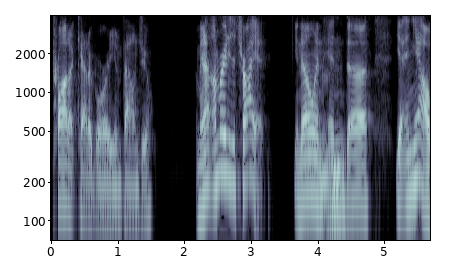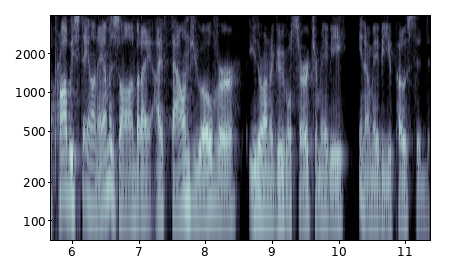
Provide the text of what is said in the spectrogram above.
product category and found you. I mean, I'm ready to try it you know and mm-hmm. and uh, yeah and yeah i'll probably stay on amazon but i i found you over either on a google search or maybe you know maybe you posted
